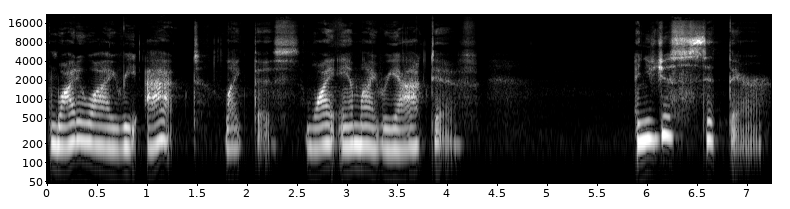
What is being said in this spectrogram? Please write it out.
Why do I react like this? Why am I reactive? And you just sit there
